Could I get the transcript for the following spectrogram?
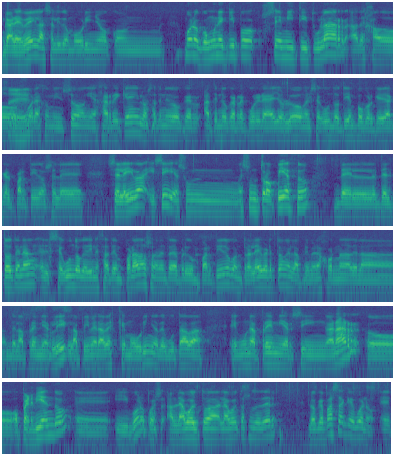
Gareth Bale. Ha salido Mourinho con bueno, con un equipo semititular, ha dejado fuera a Huminson y a Harry Kane, los ha tenido que ha tenido que recurrir a ellos luego en el segundo tiempo porque ya que el partido se le, se le iba. Y sí, es un, es un tropiezo del, del Tottenham, el segundo que tiene esta temporada, solamente había perdido un partido contra el Everton en la primera jornada de la, de la Premier League, la primera vez que Mourinho debutaba en una Premier sin ganar o, perdiendo eh, y bueno pues le ha vuelto a, le ha vuelto a suceder lo que pasa que bueno eh,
